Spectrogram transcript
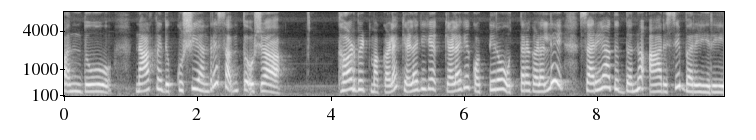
ಬಂದು. ನಾಲ್ಕನೇದು ಖುಷಿ, ಅಂದರೆ ಸಂತೋಷ. ಥರ್ಡ್ ಬಿಟ್ ಮಕ್ಕಳೇ ಕೆಳಗೆ ಕೆಳಗೆ ಕೊಟ್ಟಿರೋ ಉತ್ತರಗಳಲ್ಲಿ ಸರಿಯಾದದ್ದನ್ನು ಆರಿಸಿ ಬರೆಯಿರಿ.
